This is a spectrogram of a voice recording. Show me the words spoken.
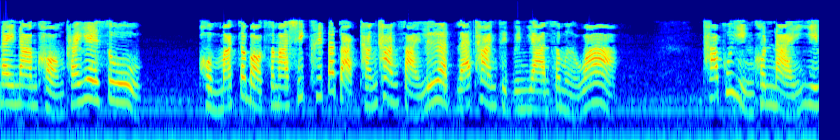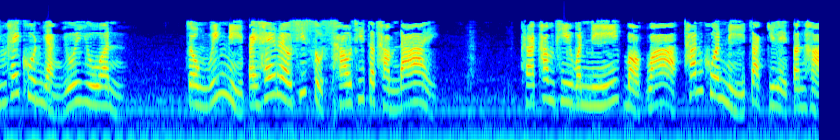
ในนามของพระเยซู ผมมักจะบอกสมาชิกคริสตจักรทั้งทางสายเลือดและทางจิตวิญญาณเสมอว่า ถ้าผู้หญิงคนไหนยิ้มให้คุณอย่างยั่วยวน จงวิ่งหนีไปให้เร็วที่สุดเท่าที่จะทำได้ พระคัมภีร์วันนี้บอกว่าท่านควรหนีจากกิเลสตัณหา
